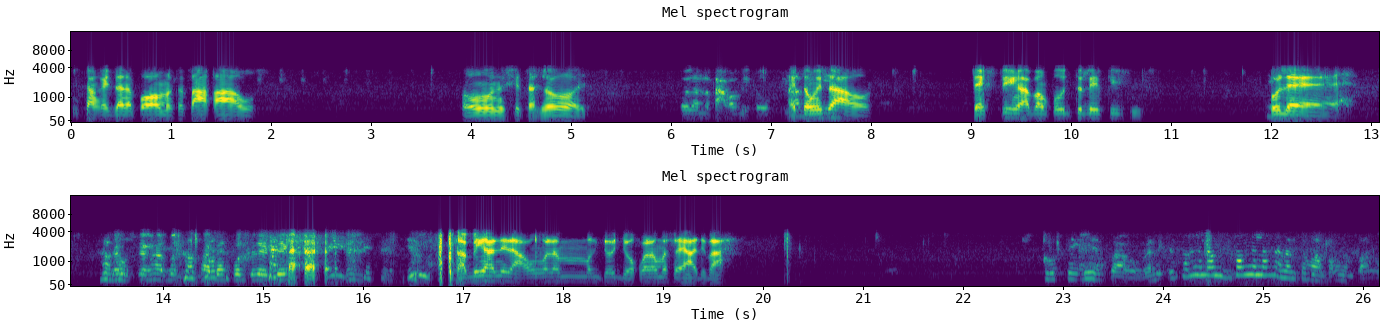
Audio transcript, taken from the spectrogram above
Kitang-kita na po ang matatakaw. Oo, si Tasol. Wala matakaw dito. Itong isa, oh. Texting habang food living. Huli. Sabi nga nila, kung walang magjo-joke, walang masaya, di ba? Kusti yan pa ako. Pangalan, pangalan na lang tumapak ng pa ako.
